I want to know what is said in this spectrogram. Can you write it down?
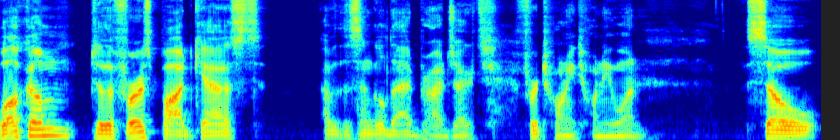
Welcome to the first podcast of the Single Dad Project for 2021. So,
